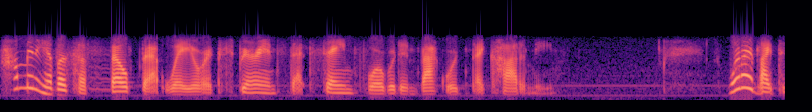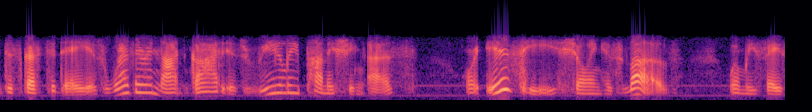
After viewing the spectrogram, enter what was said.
How many of us have felt that way or experienced that same forward and backward dichotomy? What I'd like to discuss today is whether or not God is really punishing us, or is He showing His love when we face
